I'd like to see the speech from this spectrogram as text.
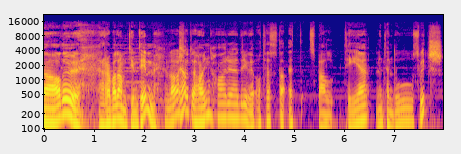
Ja, du. Rabadam-Tim-Tim. Lars Ja. vet du, han har drevet drivet og testa et spill til Nintendo Switch.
